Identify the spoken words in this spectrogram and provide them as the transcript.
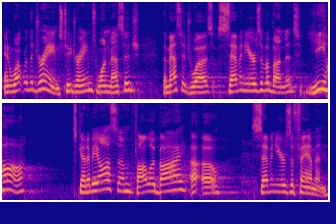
And what were the dreams? Two dreams, one message. The message was seven years of abundance, yeehaw, it's going to be awesome, followed by, uh oh, seven years of famine.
